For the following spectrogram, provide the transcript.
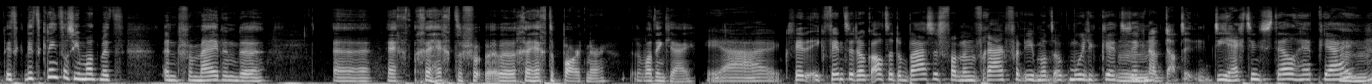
Dit, dit klinkt als iemand met een vermijdende, uh, hecht, gehechte, uh, gehechte partner. Wat denk jij? Ja, ik vind, ik vind het ook altijd op basis van een vraag van iemand ook moeilijk te zeggen. Mhm. Nou, dat, die hechtingsstijl heb jij. Mhm.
